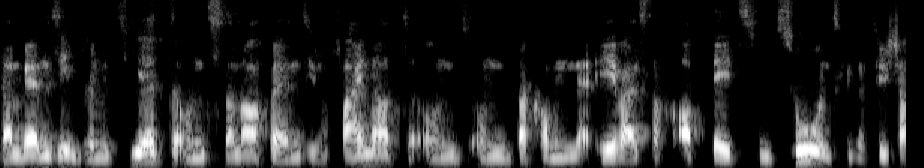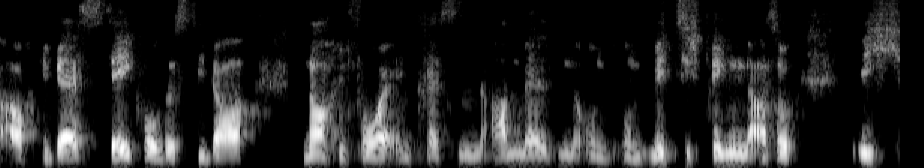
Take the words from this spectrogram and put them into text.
dann werden sie implementiert und danach werden sie verfeinert und, und da kommen jeweils noch Updates hinzu. Und es gibt natürlich auch diverse Stakeholders, die da nach wie vor Interessen anmelden und, und mit sich bringen. Also ich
